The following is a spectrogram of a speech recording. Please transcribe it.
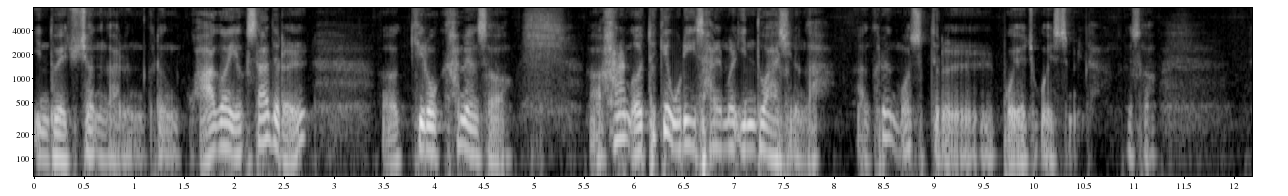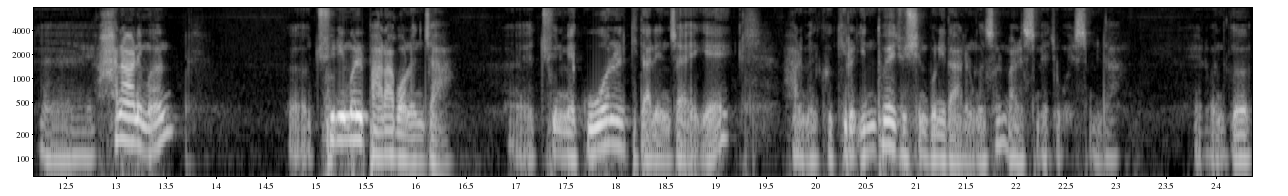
인도해 주셨는가 하는 그런 과거 역사들을 어, 기록하면서 어, 하나님 어떻게 우리 삶을 인도하시는가 그런 모습들을 보여주고 있습니다. 그래서 하나님은 어, 주님을 바라보는 자, 주님의 구원을 기다리는 자에게 하나님은 그 길을 인도해 주신 분이다라는 것을 말씀해 주고 있습니다. 여러분 그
